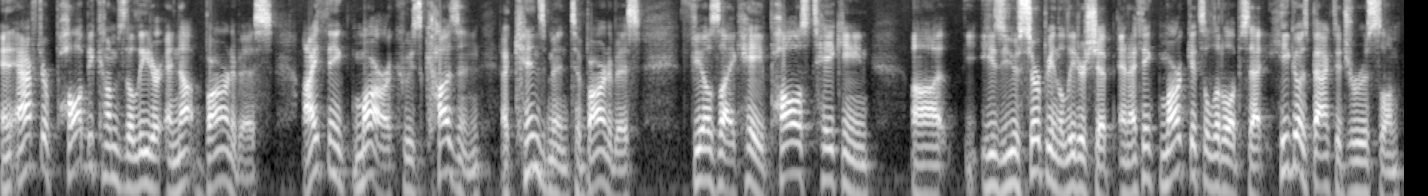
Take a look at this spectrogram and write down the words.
And after Paul becomes the leader and not Barnabas, I think Mark, who's cousin, a kinsman to Barnabas, feels like, hey, Paul's taking, uh, he's usurping the leadership. And I think Mark gets a little upset. He goes back to Jerusalem.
